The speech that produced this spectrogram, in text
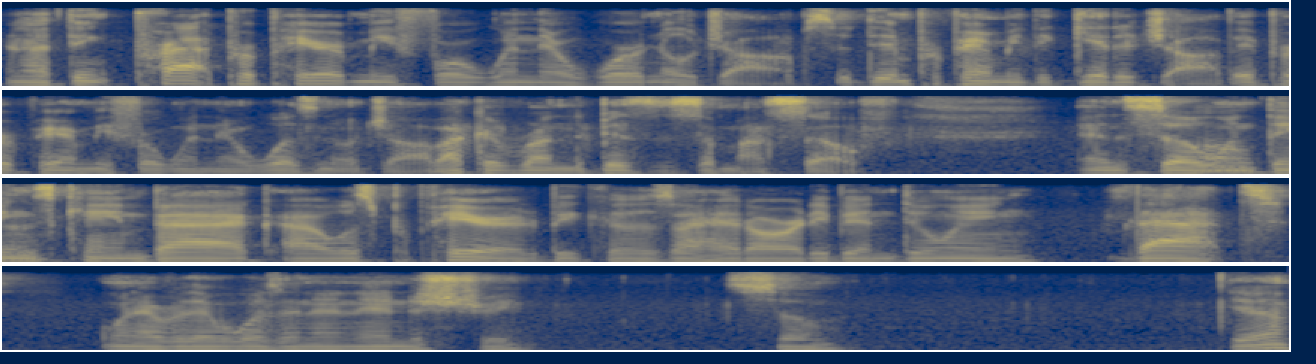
And I think Pratt prepared me for when there were no jobs. It didn't prepare me to get a job. It prepared me for when there was no job. I could run the business of myself. And so when things came back, I was prepared because I had already been doing that whenever there wasn't an industry. So, yeah,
